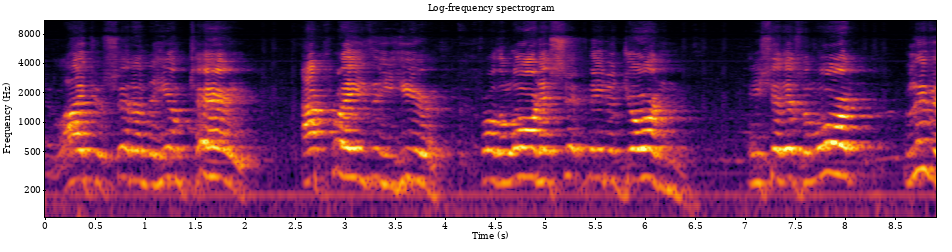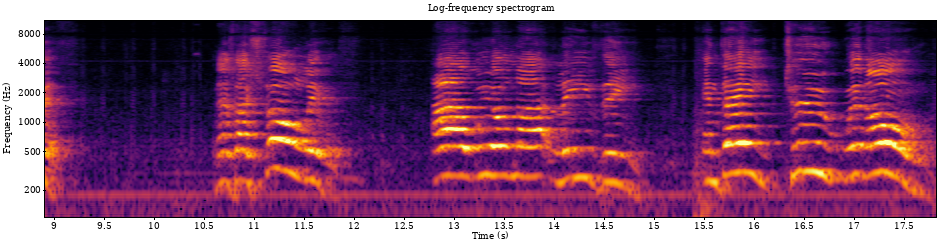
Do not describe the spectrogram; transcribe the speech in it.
And Elijah said unto him, Tarry, I pray thee here, for the Lord has sent me to Jordan. And he said, As the Lord liveth, and as thy soul liveth, I will not leave thee. And they too went on.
